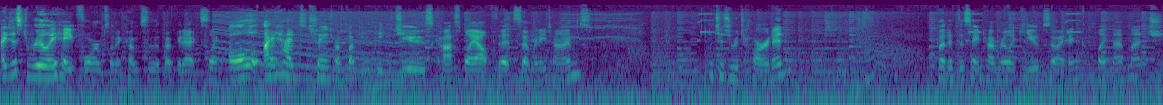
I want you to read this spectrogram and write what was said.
I just really hate forms when it comes to the Pokedex. Like, all- I had to change my fucking Pikachu's cosplay outfit so many times. Which is retarded. But at the same time really cute, so I didn't complain that much.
